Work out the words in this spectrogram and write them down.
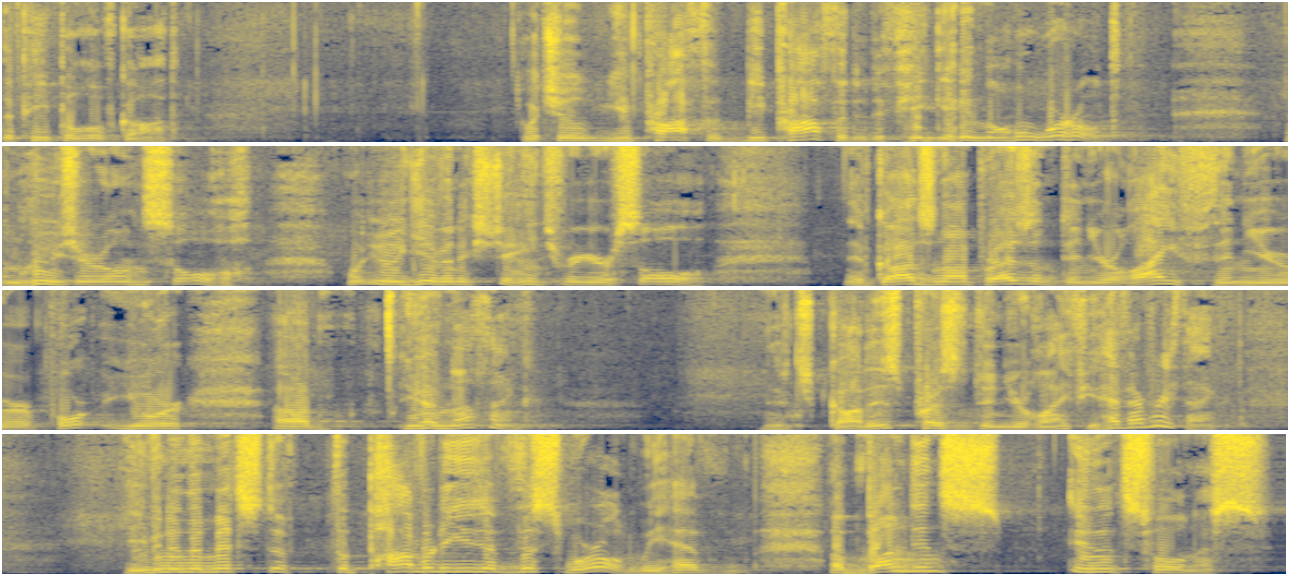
the people of God. What you'll you profit, be profited if you gain the whole world and lose your own soul. What you'll give in exchange for your soul. If God's not present in your life, then you're, poor, you're uh, you have nothing. If God is present in your life, you have everything. Even in the midst of the poverty of this world, we have abundance in its fullness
